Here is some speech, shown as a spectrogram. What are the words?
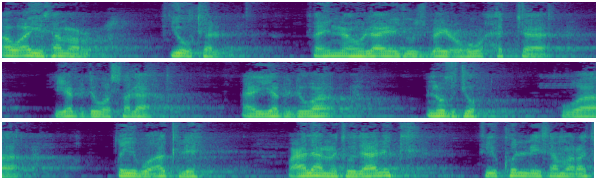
أو أي ثمر يؤكل فإنه لا يجوز بيعه حتى يبدو صلاح أي يبدو نضجه وطيب أكله وعلامة ذلك في كل ثمرة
